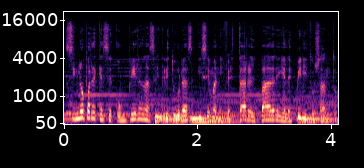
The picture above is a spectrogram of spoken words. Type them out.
sino para que se cumplieran las escrituras y se manifestara el Padre y el Espíritu Santo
